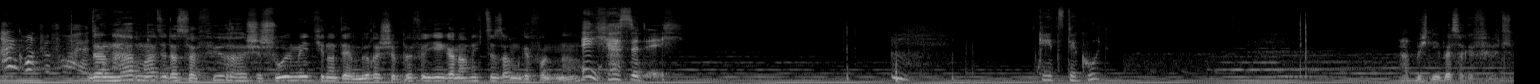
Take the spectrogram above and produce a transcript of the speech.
Kein Grund für Vorhalt. Dann haben also das verführerische Schulmädchen und der mürrische Büffeljäger noch nicht zusammengefunden, ne? Ich hasse dich. Geht's dir gut? Hab mich nie besser gefühlt.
